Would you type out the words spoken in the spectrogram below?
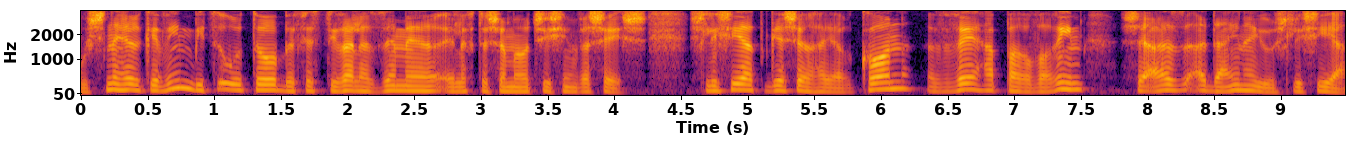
ושני הרכבים ביצעו אותו בפסטיבל הזמר 1966. שלישיית גשר הירקון והפרברים, שאז עדיין היו שלישייה.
